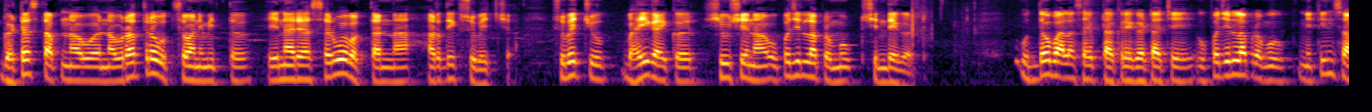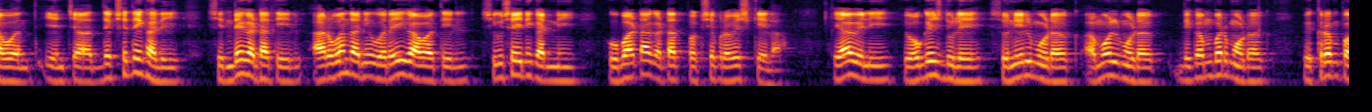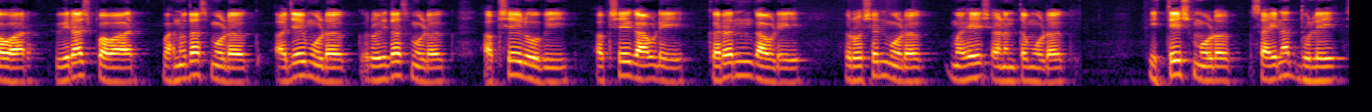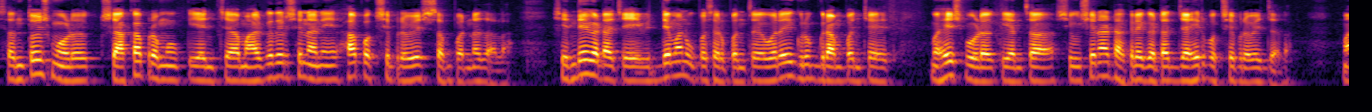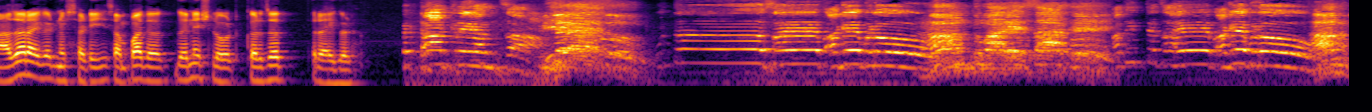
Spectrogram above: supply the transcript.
घटस्थापना व नवरात्र उत्सवानिमित्त येणाऱ्या सर्व भक्तांना हार्दिक शुभेच्छा. शुभेच्छुक भाई गायकर शिवसेना उपजिल्हाप्रमुख प्रमुख शिंदेगट उद्धव बालासाहेब ठाकरे गटाचे उपजिल्हाप्रमुख नितीन सावंत यांच्या अध्यक्षतेखाली शिंदे गटातील आरवंद आणि वरई गावातील शिवसैनिकांनी उबाटा गटात पक्षप्रवेश केला. यावेळी योगेश दुले सुनील मोडक अमोल मोडक दिगंबर मोडक विक्रम पवार विराज पवार भानुदास मोडक अजय मोडक रोहिदास मोडक अक्षय लोभी अक्षय गावडे करण गावडे रोशन मोडक महेश अनंत मोडक हितेश मोडक साईनाथ धुले संतोष मोडक शाखा प्रमुख यांच्या मार्गदर्शनाने हा पक्षप्रवेश संपन्न झाला. शिंदे गटाचे विद्यमान उपसरपंच वरई ग्रुप ग्रामपंचायत महेश मोडक यांचा शिवसेना ठाकरे गटात जाहीर पक्षप्रवेश झाला. माझा रायगड न्यूजसाठी संपादक गणेश लोट कर्जत रायगड. ठाकरे यांचा. उद्धव साहेब आगे बडो हम तुम्हारे साथ आदित्य साहेब आगे बडो हम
